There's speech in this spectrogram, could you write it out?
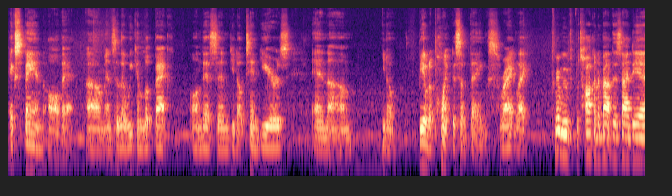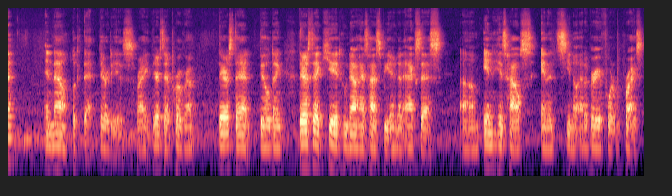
expand all that, um, and so that we can look back on this in you know ten years and um, you know be able to point to some things, right? Like remember we were talking about this idea, and now look at that. There it is, right? There's that program. There's that building. There's that kid who now has high speed internet access um, in his house, and it's you know at a very affordable price.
